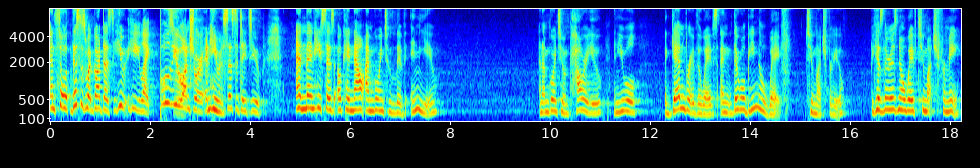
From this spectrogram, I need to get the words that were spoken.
And so this is what God does. He, he like pulls you on shore and he resuscitates you. And then he says, okay, now I'm going to live in you. And I'm going to empower you, and you will again brave the waves, and there will be no wave too much for you because there is no wave too much for me.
